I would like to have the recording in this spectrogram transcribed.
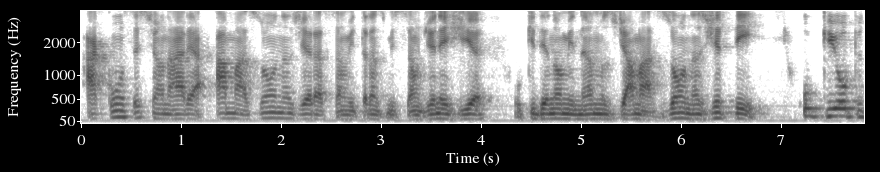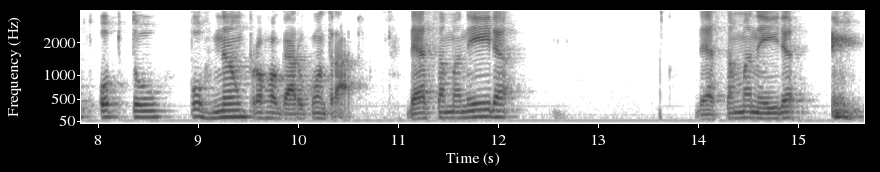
à concessionária Amazonas Geração e Transmissão de Energia, o que denominamos de Amazonas GT, o que optou por não prorrogar o contrato. Dessa maneira, Dessa maneira,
